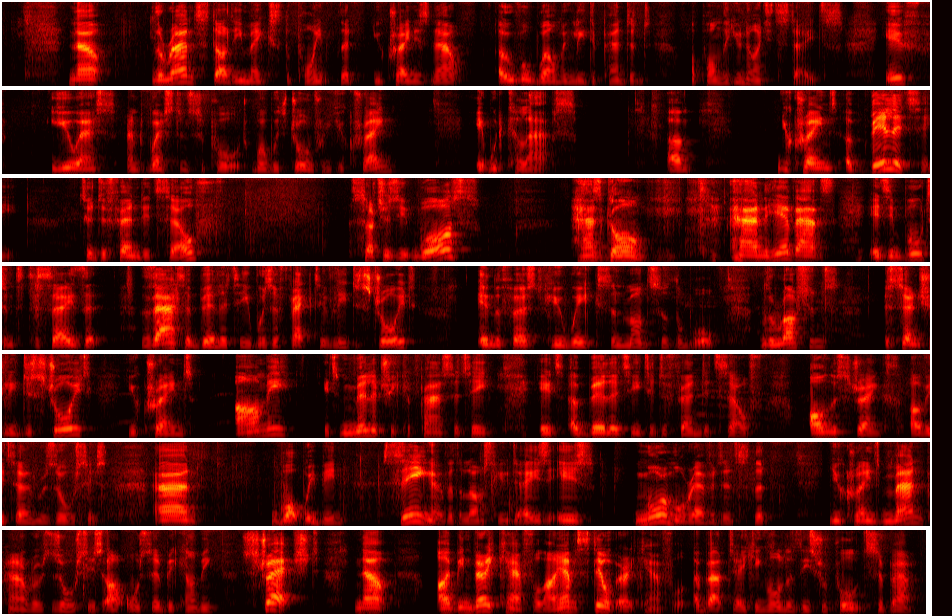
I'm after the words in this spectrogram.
Now, the RAND study makes the point that Ukraine is now overwhelmingly dependent upon the United States. If US and Western support were withdrawn from Ukraine, it would collapse. Um, Ukraine's ability to defend itself, such as it was, has gone. And here, perhaps, it's important to say that that ability was effectively destroyed in the first few weeks and months of the war. The Russians essentially destroyed Ukraine's army, its military capacity, its ability to defend itself on the strength of its own resources. And what we've been seeing over the last few days is more and more evidence that Ukraine's manpower resources are also becoming stretched. Now, I've been very careful, I am still very careful about taking all of these reports about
